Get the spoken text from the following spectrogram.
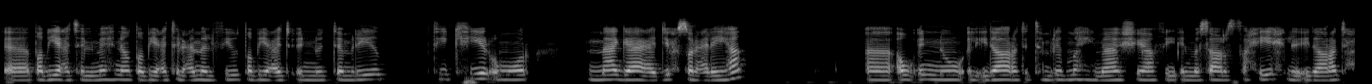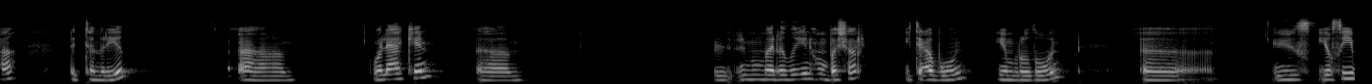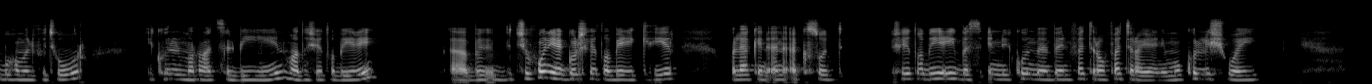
آه طبيعة المهنة وطبيعة العمل فيه وطبيعة إنه التمريض في كثير أمور ما قاعد يحصل عليها آه أو إنه الإدارة التمريض ما هي ماشية في المسار الصحيح لإدارتها للتمريض آه ولكن الممرضين هم بشر يتعبون يمرضون يص- يصيبهم الفتور يكونون مرات سلبيين وهذا شي طبيعي. آه بتشوفوني أقول شي طبيعي كثير ولكن أنا أقصد شي طبيعي بس إنه يكون ما بين فترة وفترة يعني مو كل شوي.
